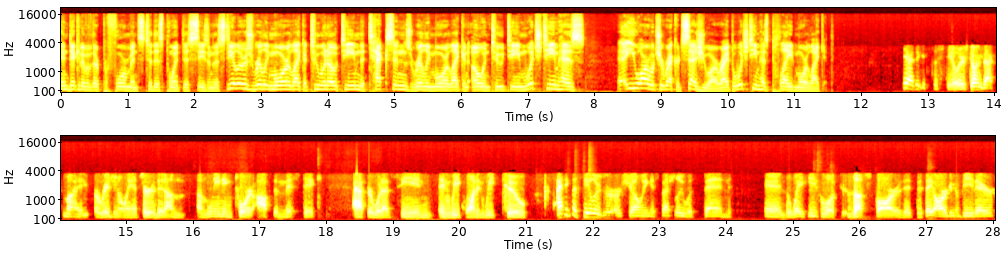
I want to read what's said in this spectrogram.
indicative of their performance to this point this season? Are the Steelers really more like a 2 0 team? The Texans really more like an 0 2 team? Which team has. Uh, you are what your record says you are, right? But which team has played more like it? Yeah, I think it's the Steelers. Going back to my original answer, that I'm I'm leaning toward optimistic after what I've seen in Week One and Week Two. I think the Steelers are, showing, especially with Ben and the way he's looked thus far, that, that they are going to be there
